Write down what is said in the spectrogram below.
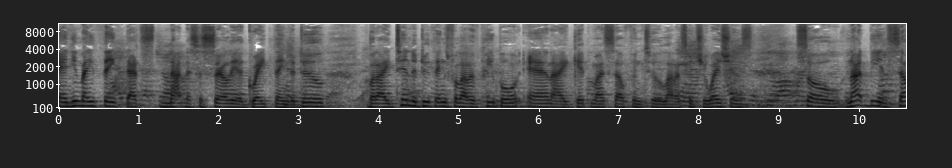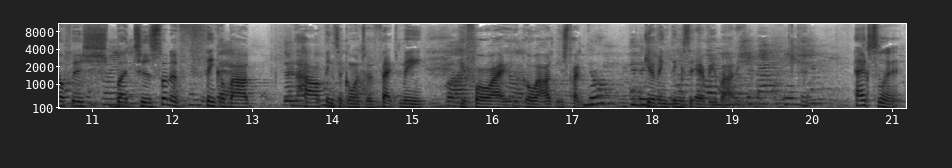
And you may think that's not necessarily a great thing to do, but I tend to do things for a lot of people and I get myself into a lot of situations. So, not being selfish, but to sort of think about how things are going to affect me before I go out and start giving things to everybody. Excellent.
